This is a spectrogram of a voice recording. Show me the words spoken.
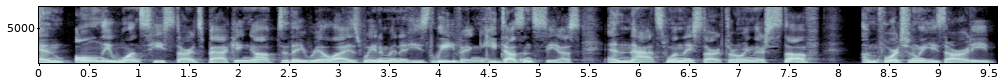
And only once he starts backing up do they realize, wait a minute, he's leaving. He doesn't see us. And that's when they start throwing their stuff. Unfortunately, he's already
